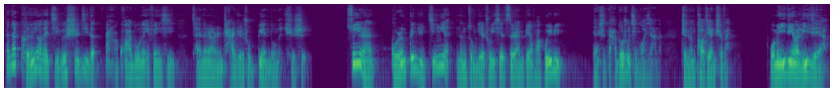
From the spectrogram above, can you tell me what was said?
但它可能要在几个世纪的大跨度内分析，才能让人察觉出变动的趋势。虽然古人根据经验能总结出一些自然变化规律，但是大多数情况下呢，只能靠天吃饭。我们一定要理解呀，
